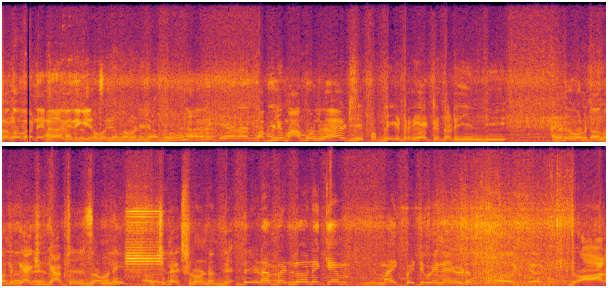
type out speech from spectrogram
దొంగ బండి నా మీదకి దొంగ- దొంగమణి కాదు. పబ్లిక్ మామూలుగా పబ్లిక్ ఎట్లా రియాక్ట్ అవుతాడు ఏంది అనేది వాళ్ళకి వాళ్ళకి యాక్షన్ క్యాప్చర్ చేద్దామని చిన్న ఎక్స్పెరిమెంట్ అంతే. బండిలోనే మైక్ పెట్టి పోయినాడు ఓకే ఓకే. ఇదో ఆడ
